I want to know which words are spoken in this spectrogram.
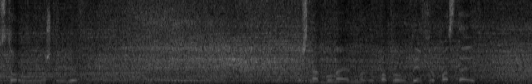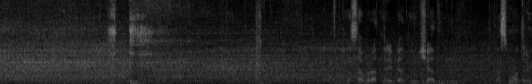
в сторону немножко ведет. Конечно, надо было, наверное, может попробовать демпфер поставить. Сейчас обратно ребята мчат. Посмотрим.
